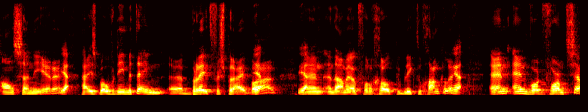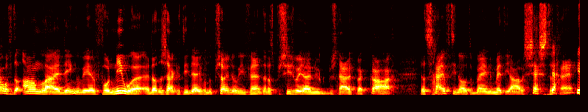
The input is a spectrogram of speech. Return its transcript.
ansaneren. Ja. Hij is bovendien meteen breed verspreidbaar ja. Ja. En, en daarmee ook voor een groot publiek toegankelijk. En, en wordt, vormt zelf de aanleiding weer voor nieuwe. En dat is eigenlijk het idee van de pseudo-event. En dat is precies wat jij nu beschrijft bij Kaag. Dat schrijft hij notabene met de jaren 60. Ja, hè?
